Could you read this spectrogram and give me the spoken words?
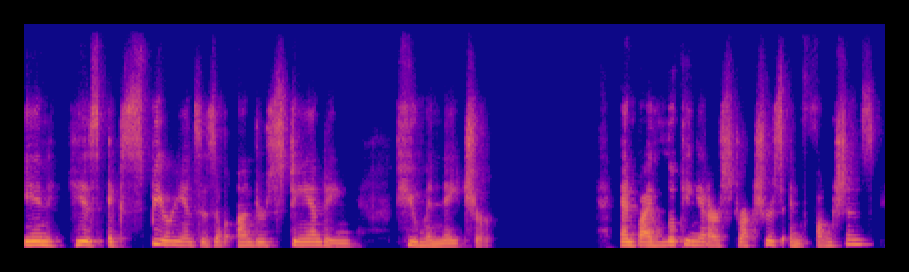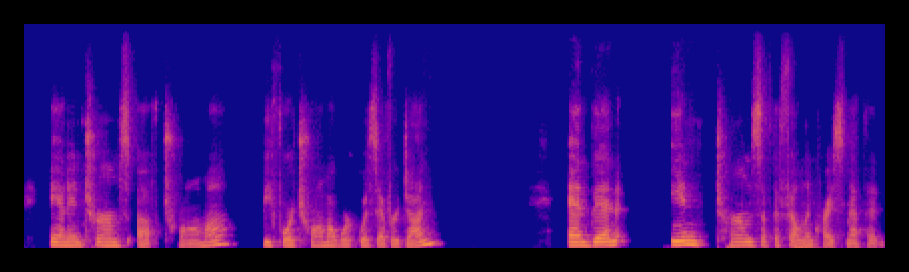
in his experiences of understanding human nature. And by looking at our structures and functions and in terms of trauma before trauma work was ever done, and then in terms of the Feldenkrais method.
